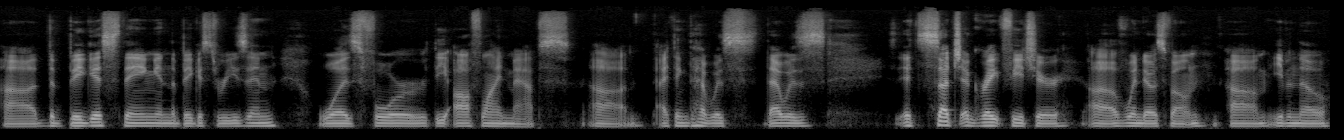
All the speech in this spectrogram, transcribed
Uh, the biggest thing and the biggest reason was for the offline maps. Uh, I think that was that was it's such a great feature uh, of Windows Phone. Um, even though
